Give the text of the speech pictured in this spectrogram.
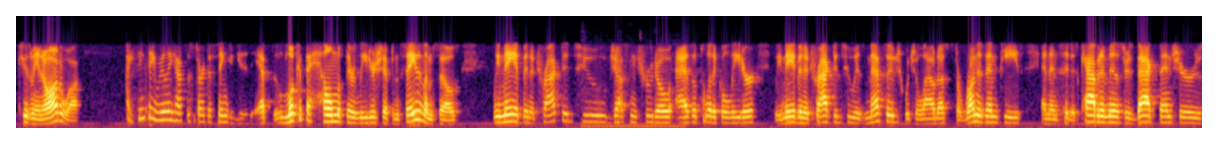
excuse me, in Ottawa. I think they really have to start to think, look at the helm of their leadership and say to themselves, we may have been attracted to Justin Trudeau as a political leader. We may have been attracted to his message, which allowed us to run as MPs and then sit as cabinet ministers, backbenchers,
